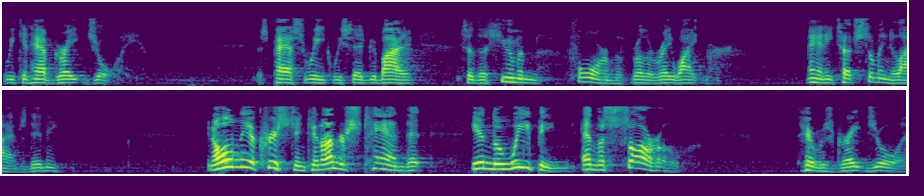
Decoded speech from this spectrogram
we can have great joy. This past week, we said goodbye to the human form of Brother Ray Whitener. Man, he touched so many lives, didn't he? And only a Christian can understand that in the weeping and the sorrow, there was great joy.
